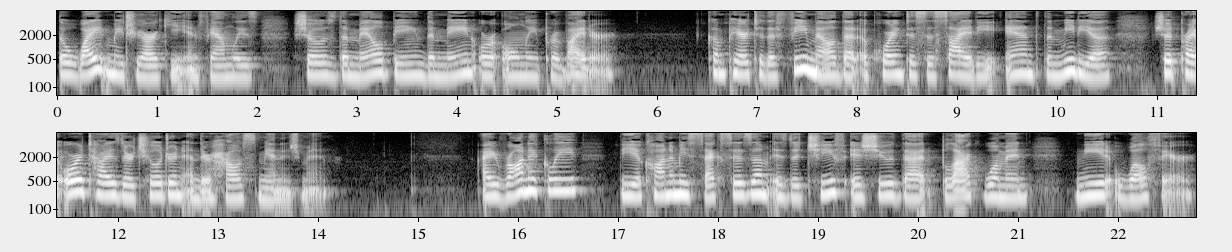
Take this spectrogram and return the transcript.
The white matriarchy in families shows the male being the main or only provider, compared to the female that, according to society and the media, should prioritize their children and their house management. Ironically, the economy sexism is the chief issue that black women need welfare.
